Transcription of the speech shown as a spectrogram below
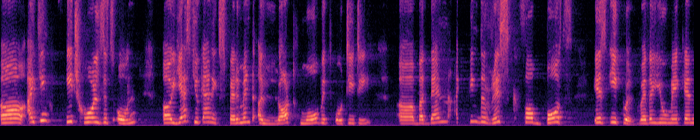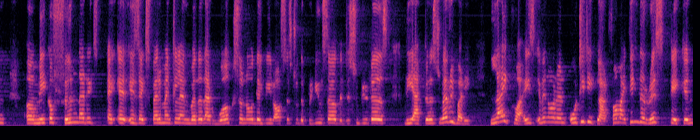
Uh, I think each holds its own. Uh, yes, you can experiment a lot more with OTT, uh, but then I think the risk for both is equal. Whether you make an uh, make a film that ex- is experimental and whether that works or no, there'll be losses to the producer, the distributors, the actors, to everybody. Likewise, even on an OTT platform, I think the risk taken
